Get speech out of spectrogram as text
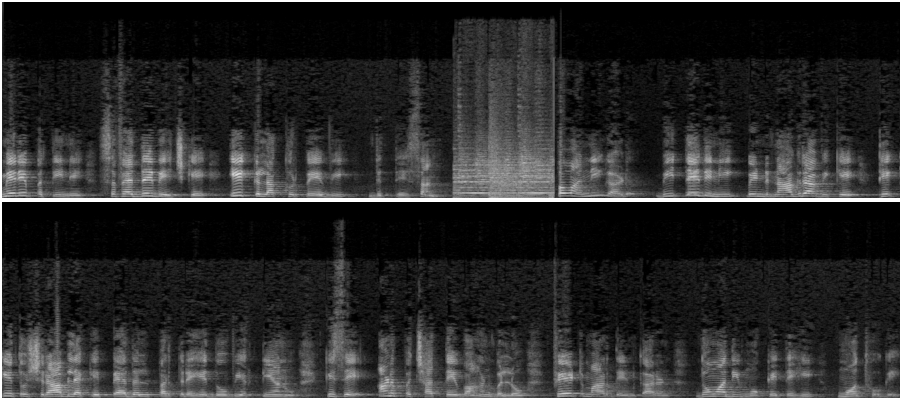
ਮੇਰੇ ਪਤੀ ਨੇ ਸਫੈਦੇ ਵੇਚ ਕੇ 1 ਲੱਖ ਰੁਪਏ ਵੀ ਦਿੱਤੇ ਸਨ। ਭਵਾਨੀਗੜ੍ਹ ਬੀਤੇ ਦਿਨੀ ਪਿੰਡ ਨਾਗਰਾ ਵਿਖੇ ਠੇਕੇ ਤੋਂ ਸ਼ਰਾਬ ਲੈ ਕੇ ਪੈਦਲ ਪਰਤ ਰਹੇ ਦੋ ਵਿਅਕਤੀਆਂ ਨੂੰ ਕਿਸੇ ਅਣਪਛਾਤੇ ਵਾਹਨ ਵੱਲੋਂ ਫੇਟ ਮਾਰ ਦੇਣ ਕਾਰਨ ਦੋਵਾਂ ਦੀ ਮੌਕੇ ਤੇ ਹੀ ਮੌਤ ਹੋ ਗਈ।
